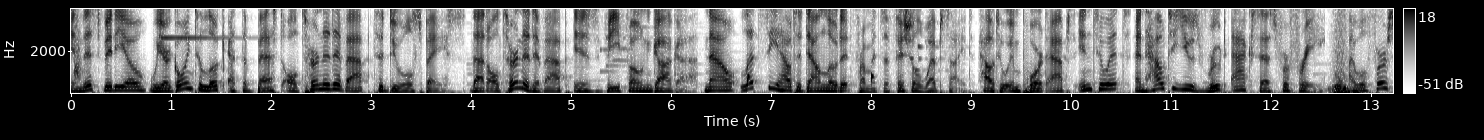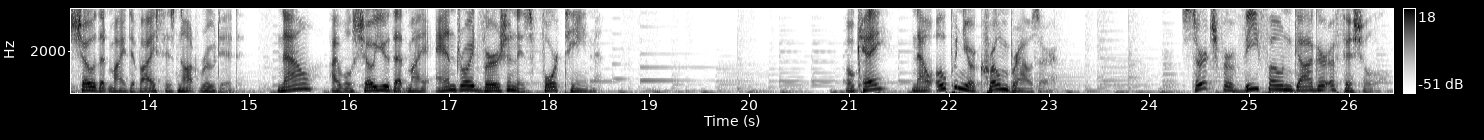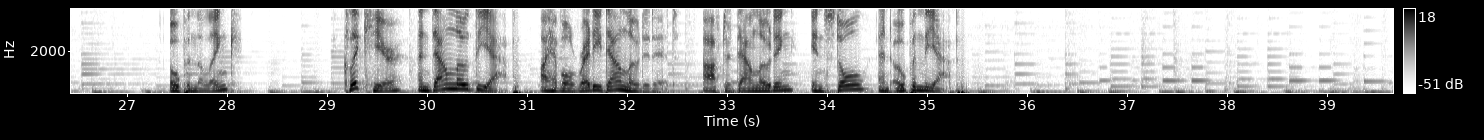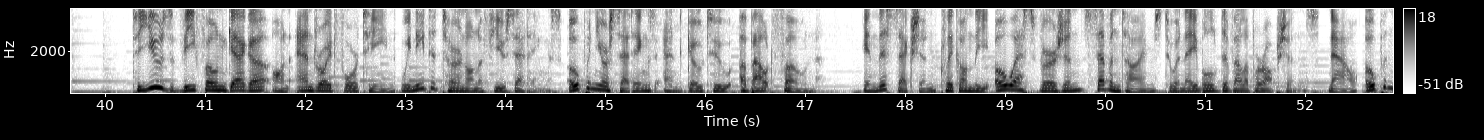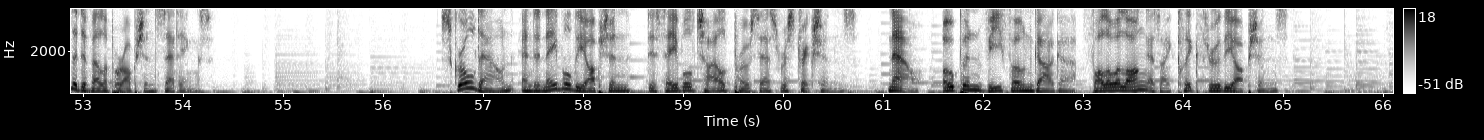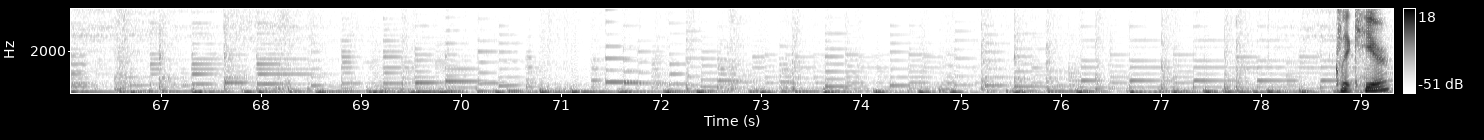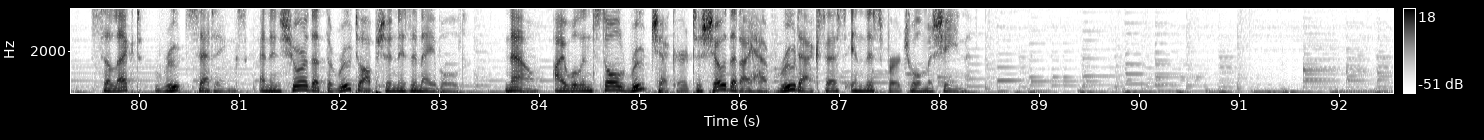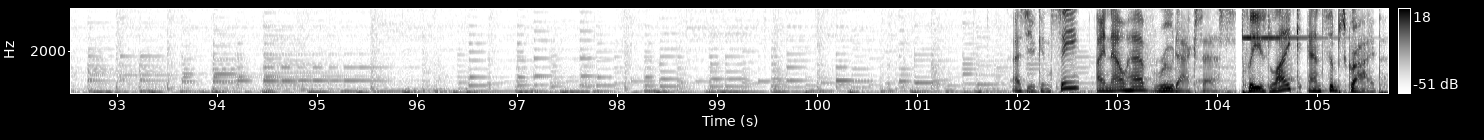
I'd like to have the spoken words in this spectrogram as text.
In this video, we are going to look at the best alternative app to Dual Space. That alternative app is vPhone Gaga. Now, let's see how to download it from its official website, how to import apps into it, and how to use root access for free. I will first show that my device is not rooted. Now, I will show you that my Android version is 14. Okay, now open your Chrome browser. Search for vPhone Gaga Official. Open the link. Click here and download the app. I have already downloaded it. After downloading, install and open the app. To use vPhone Gaga on Android 14, we need to turn on a few settings. Open your settings and go to About Phone. In this section, click on the OS version seven times to enable developer options. Now, open the developer options settings. Scroll down and enable the option Disable Child Process Restrictions. Now, open vPhone Gaga. Follow along as I click through the options. Click here, select Root Settings, and ensure that the root option is enabled. Now, I will install Root Checker to show that I have root access in this virtual machine. As you can see, I now have root access. Please like and subscribe.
